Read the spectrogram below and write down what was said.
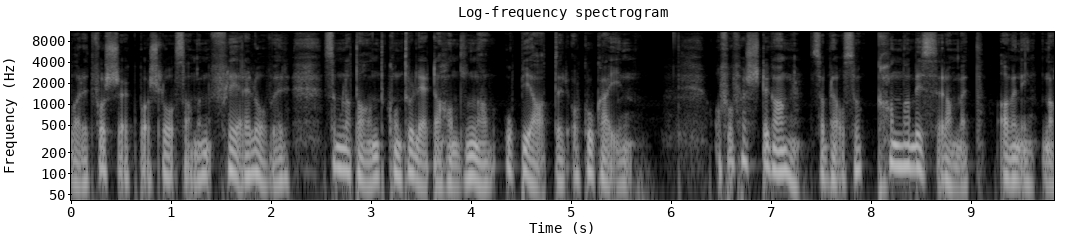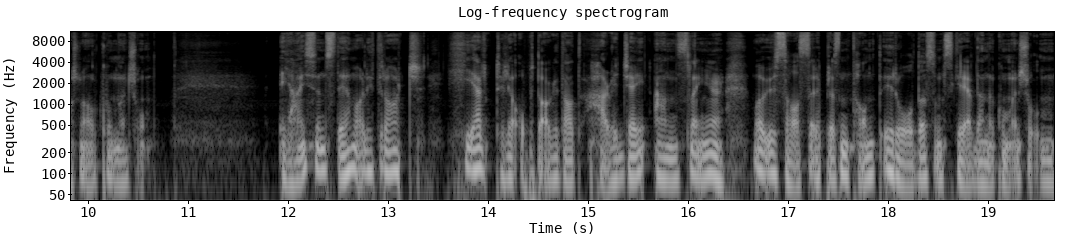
var et forsøk på å slå sammen flere lover som blant annet kontrollerte handelen av opiater og kokain. Og for første gang så ble også cannabis rammet av en internasjonal konvensjon. Jeg syntes det var litt rart, helt til jeg oppdaget at Harry J. Anslinger var USAs representant i rådet som skrev denne konvensjonen,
